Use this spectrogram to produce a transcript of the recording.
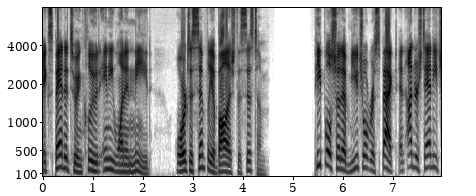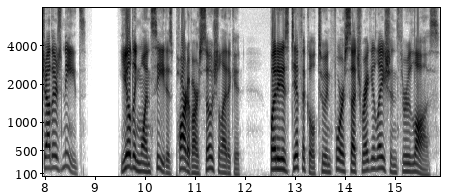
expanded to include anyone in need, or to simply abolish the system. People should have mutual respect and understand each other's needs. Yielding one seat is part of our social etiquette, but it is difficult to enforce such regulations through laws.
